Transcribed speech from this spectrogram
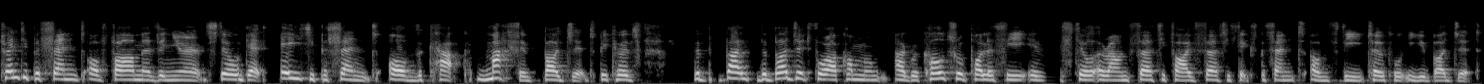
20% of farmers in Europe still get 80% of the CAP massive budget because the, the budget for our common agricultural policy is still around 35, 36% of the total EU budget.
